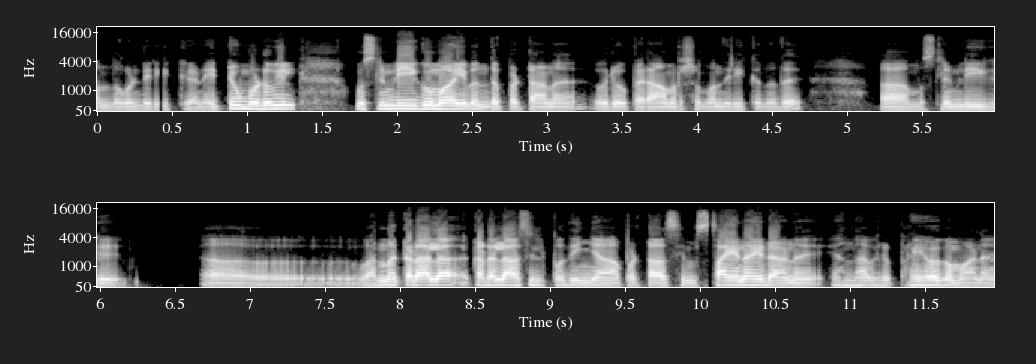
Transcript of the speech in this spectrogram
വന്നുകൊണ്ടിരിക്കുകയാണ്. ഏറ്റവും ഒടുവിൽ മുസ്ലിം ലീഗുമായി ബന്ധപ്പെട്ടാണ് ഒരു പരാമർശം വന്നിരിക്കുന്നത്. മുസ്ലിം ലീഗ് വർണക്കടല കടലാസിൽ പൊതിഞ്ഞ പൊട്ടാസ്യം സയനൈഡാണ് എന്ന ഒരു പ്രയോഗമാണ്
